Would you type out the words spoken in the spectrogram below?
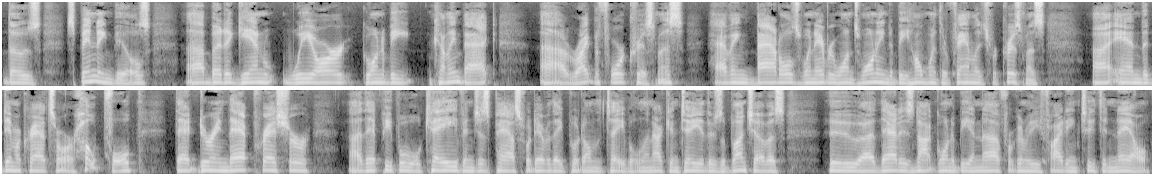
those spending bills. Uh, but again, we are going to be coming back uh, right before Christmas, having battles when everyone's wanting to be home with their families for Christmas. Uh, and the Democrats are hopeful that during that pressure, uh, that people will cave and just pass whatever they put on the table. And I can tell you, there's a bunch of us who uh, that is not going to be enough. We're going to be fighting tooth and nail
